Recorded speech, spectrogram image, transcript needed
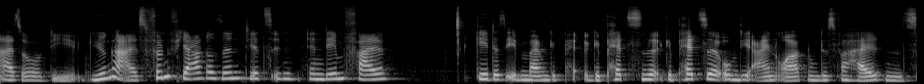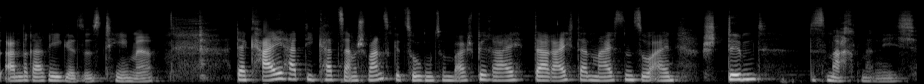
also die jünger als fünf Jahre sind jetzt in, in dem Fall, geht es eben beim Gepetze, Gepetze um die Einordnung des Verhaltens anderer Regelsysteme. Der Kai hat die Katze am Schwanz gezogen zum Beispiel. Da reicht dann meistens so ein Stimmt, das macht man nicht.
